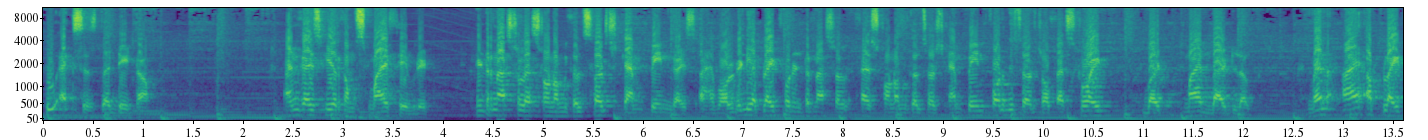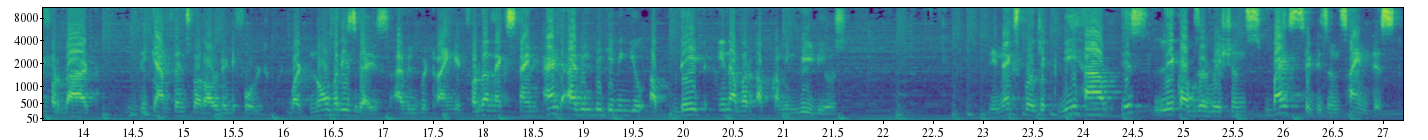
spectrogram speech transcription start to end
to access the data. And guys, here comes my favorite. International Astronomical Search Campaign guys. I have already applied for International Astronomical Search Campaign for the search of asteroid but my bad luck. When I applied for that, the campaigns were already full. But no worries guys, I will be trying it for the next time and I will be giving you update in our upcoming videos. The next project we have is lake observations by citizen scientists.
